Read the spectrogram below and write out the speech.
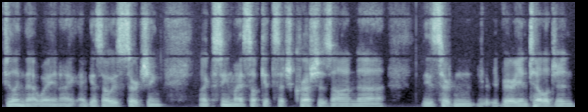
feeling that way and i, I guess i was searching like seeing myself get such crushes on uh, these certain very intelligent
